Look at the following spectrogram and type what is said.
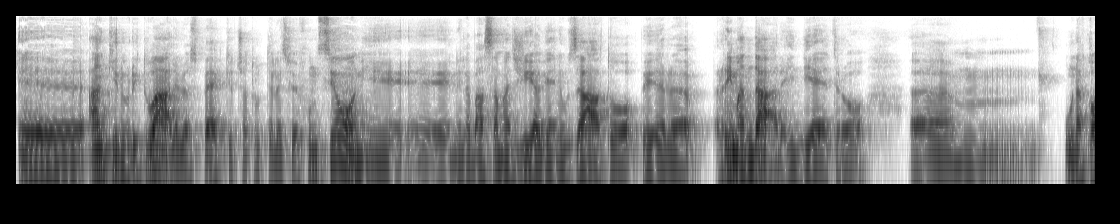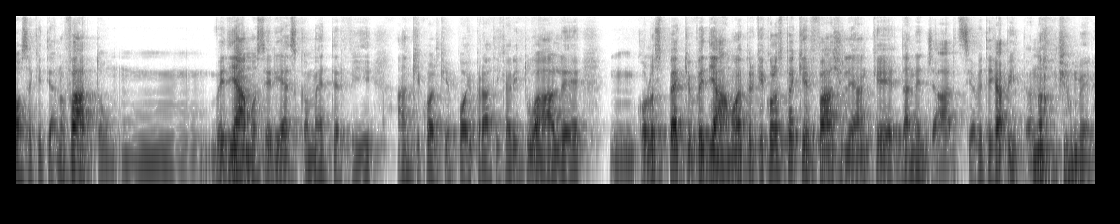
eh, anche in un rituale lo specchio ha tutte le sue funzioni, e, nella bassa magia viene usato per rimandare indietro um, una cosa che ti hanno fatto, um, vediamo se riesco a mettervi anche qualche poi pratica rituale um, con lo specchio, vediamo, eh, perché con lo specchio è facile anche danneggiarsi, avete capito, no? Più o meno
